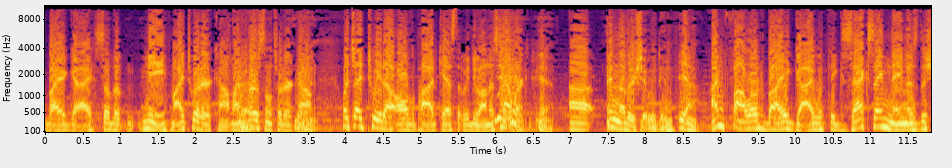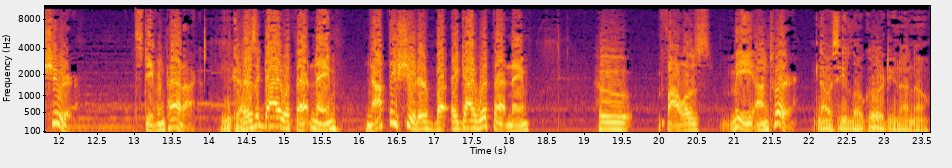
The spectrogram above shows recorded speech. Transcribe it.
by a guy. So the me, my Twitter account, my Right. personal Twitter account, Right. which I tweet out all the podcasts that we do on this network. Yeah. Uh, and other shit we do. yeah, I'm followed by a guy with the exact same name as the shooter, Stephen Paddock. Okay. There's a guy with that name, not the shooter, but a guy with that name, who follows me on Twitter. Now, is he local or do you not know?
